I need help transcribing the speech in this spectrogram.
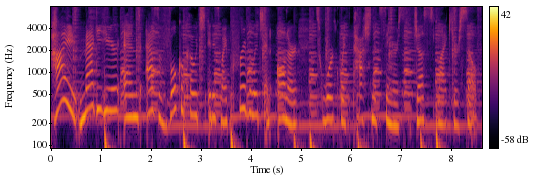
Hi, Maggie here, and as a vocal coach, it is my privilege and honor to work with passionate singers just like yourself.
